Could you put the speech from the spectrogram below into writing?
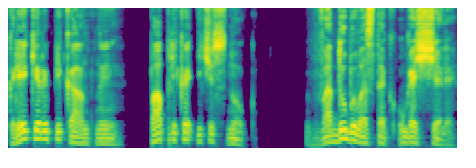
«Крекеры пикантные, паприка и чеснок. В аду бы вас так угощали».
